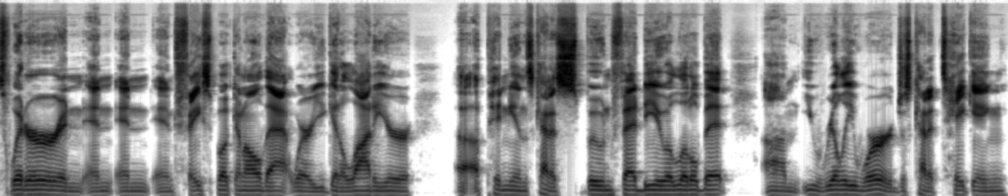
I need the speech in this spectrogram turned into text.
twitter and and and and facebook and all that where you get a lot of your uh, opinions kind of spoon fed to you a little bit um you really were just kind of taking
